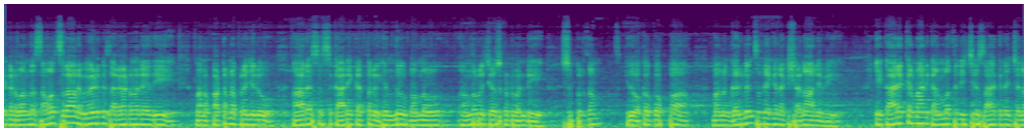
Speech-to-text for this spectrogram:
ఇక్కడ వంద సంవత్సరాల వేడుక జరగడం అనేది మన పట్టణ ప్రజలు ఆర్ఎస్ఎస్ కార్యకర్తలు హిందూ బంధువులు అందరూ చేసుకున్నటువంటి సుకృతం. ఇది ఒక గొప్ప మనం గర్వించదగిన క్షణాలు ఇవి. ఈ కార్యక్రమానికి అనుమతులు ఇచ్చి సహకరించిన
